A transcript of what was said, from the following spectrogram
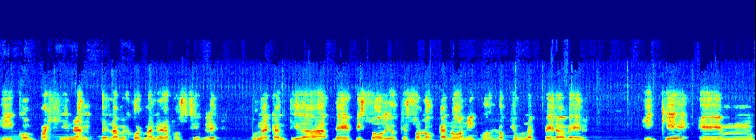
y compaginan de la mejor manera posible una cantidad de episodios que son los canónicos, los que uno espera ver, y que em,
